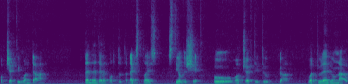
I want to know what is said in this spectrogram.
objective one done. Then they teleport to the next place, steal the shit, boom, objective two gone. What do they do now?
